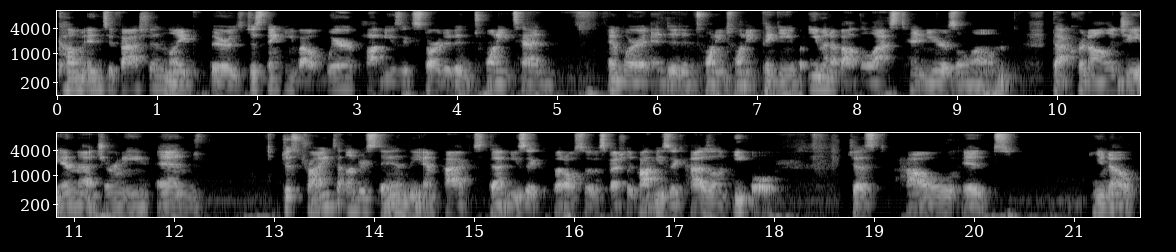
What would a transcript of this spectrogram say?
come into fashion. Like there's just thinking about where pop music started in 2010 and where it ended in 2020. Thinking about, even about the last 10 years alone, that chronology and that journey and just trying to understand the impact that music, but also especially pop music, has on people just how it, you know,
